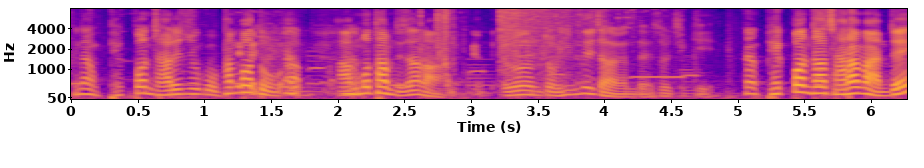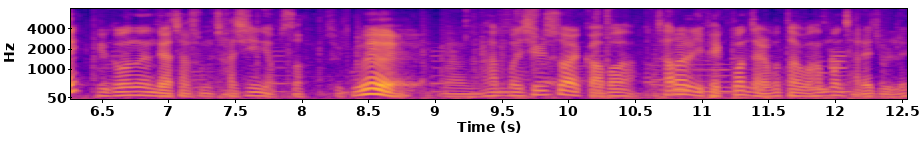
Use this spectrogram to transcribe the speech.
그냥 100번 잘해주고 한 번도 안, 안 못하면 되잖아. 그건 좀 힘들잖아 근데 솔직히. 그냥 100번 다 잘하면 안 돼? 그거는 내가 자- 좀 자신이 없어. 솔직히. 왜? 난 한 번 실수할까봐 차라리 100번 잘못하고 한 번 잘해줄래?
